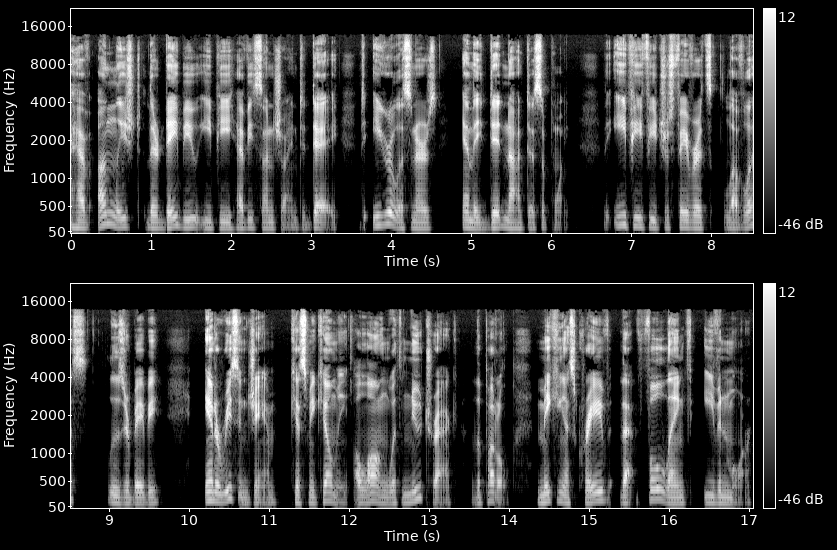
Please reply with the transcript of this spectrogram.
have unleashed their debut EP Heavy Sunshine today to eager listeners, and they did not disappoint. The EP features favorites Loveless, Loser Baby, and a recent jam, Kiss Me Kill Me, along with new track The Puddle, making us crave that full length even more.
